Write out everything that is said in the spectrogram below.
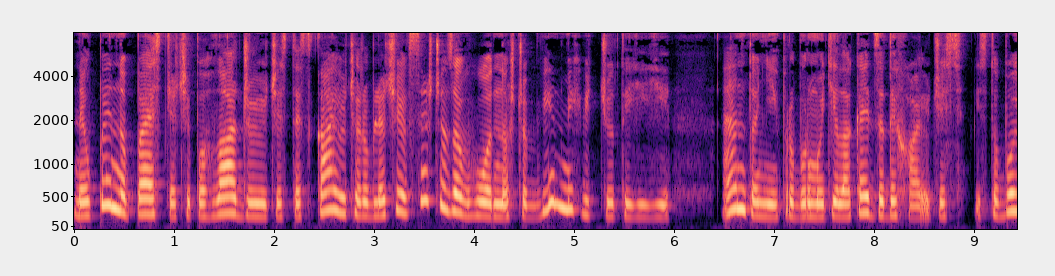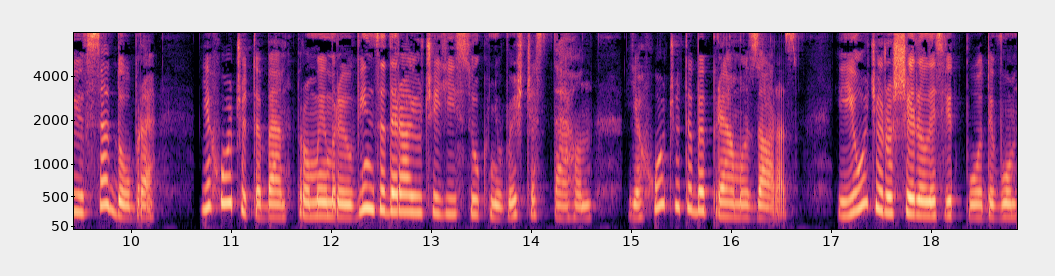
невпинно пестячи, погладжуючи, стискаючи, роблячи все, що завгодно, щоб він міг відчути її. Ентоні, пробурмотіла Кейт, задихаючись, із тобою все добре. Я хочу тебе, промимрив він, задираючи їй сукню вище стегон. Я хочу тебе прямо зараз. Її очі розширились від подиву.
